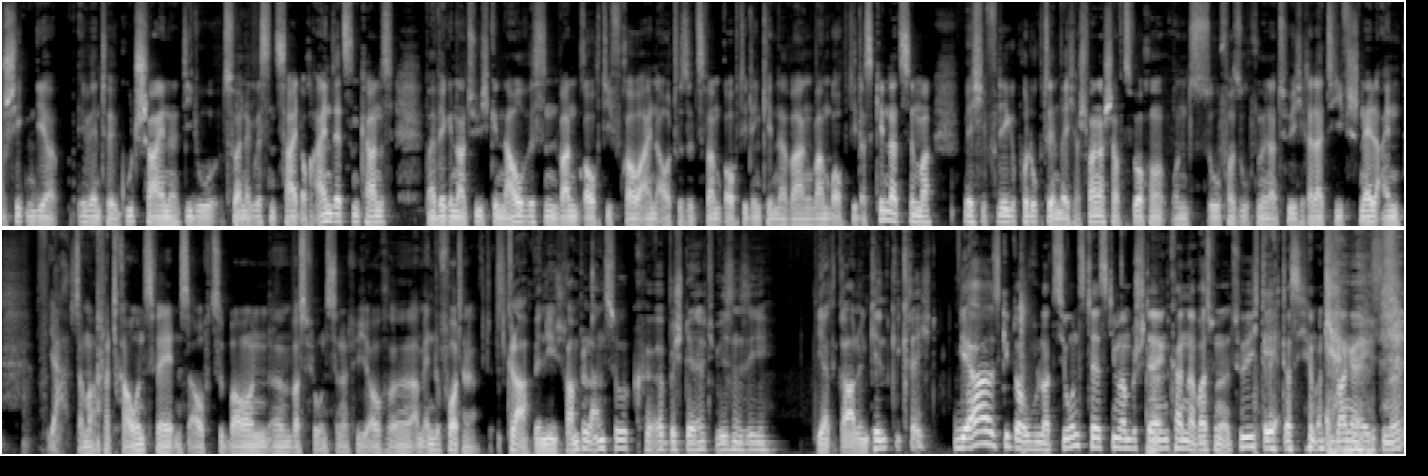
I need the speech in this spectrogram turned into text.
schicken dir eventuell Gutscheine, die du zu einer gewissen Zeit auch einsetzen kannst, weil wir natürlich genau wissen, wann braucht die Frau einen Autositz, wann braucht die den Kinderwagen, wann braucht die das Kinderzimmer, welche Pflegeprodukte in welcher Schwangerschaftswoche. Und so versuchen wir natürlich relativ schnell ein, ja, sag mal, Vertrauensverhältnis aufzubauen, ähm, was für uns dann natürlich auch äh, am Ende vorteilhaft ist. Klar, wenn die einen Strampelanzug äh, bestellt, wissen Sie, Die hat gerade ein Kind gekriegt. Ja, es gibt auch Ovulationstests, die man bestellen kann. Da weiß man natürlich direkt, dass jemand schwanger ist. Ne?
